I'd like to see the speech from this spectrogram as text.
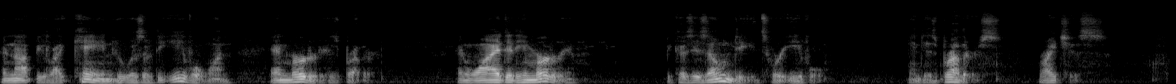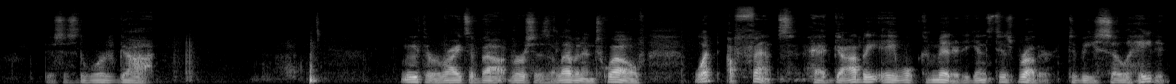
and not be like Cain, who was of the evil one, and murdered his brother. And why did he murder him? Because his own deeds were evil, and his brother's righteous. This is the Word of God. Luther writes about verses 11 and 12 What offense had godly Abel committed against his brother to be so hated?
